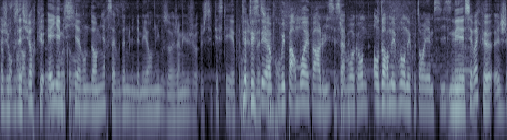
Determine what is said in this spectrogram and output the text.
Je vous assure que Je- je AMC avant de dormir, ça vous donne l'une des meilleures nuits que vous aurez jamais eues. Je, je- c'est testé et approuvé. C'est je testé, assure. approuvé par moi et par lui. C'est Je ça. vous recommande. Endormez-vous en écoutant AMC. Mais euh, c'est vrai que je-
